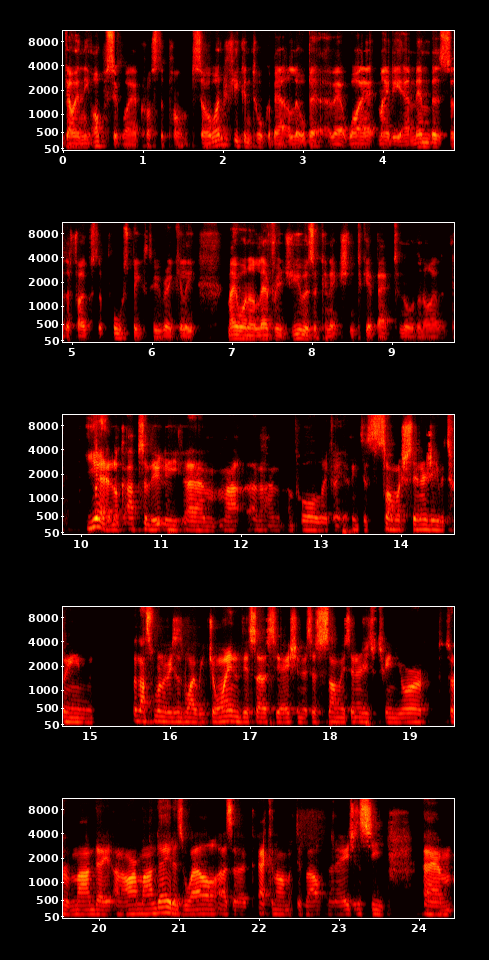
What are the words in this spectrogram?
go in the opposite way across the pond. So I wonder if you can talk about a little bit about why maybe our members, so the folks that Paul speaks to regularly, may want to leverage you as a connection to get back to Northern Ireland. Yeah, look, absolutely, um, Matt and, and, Paul. Like, I think there's so much synergy between, and that's one of the reasons why we joined the association. Is there's so many synergies between your sort of mandate and our mandate, as well as an economic development agency. Um,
